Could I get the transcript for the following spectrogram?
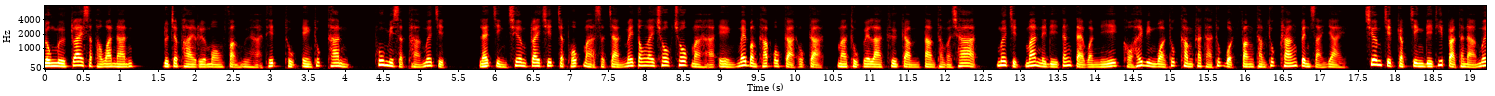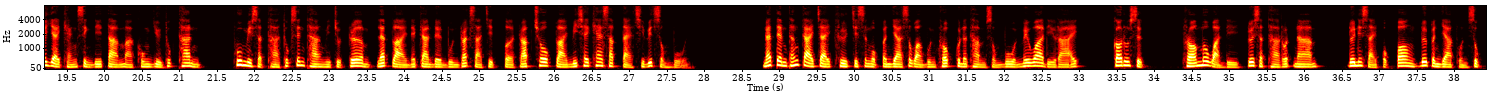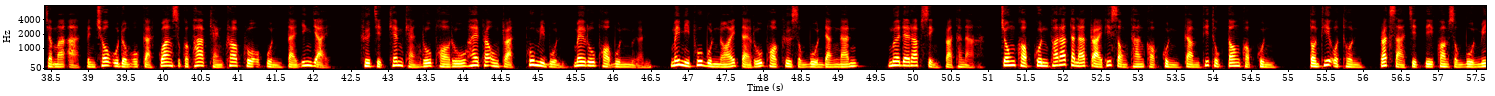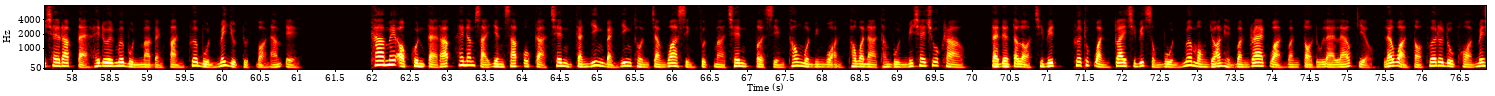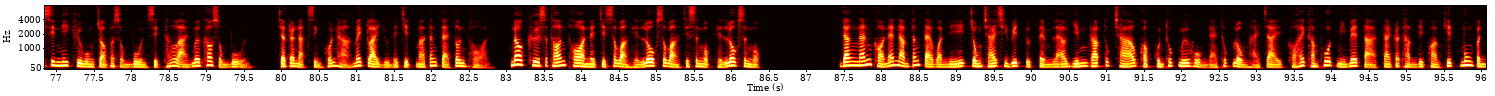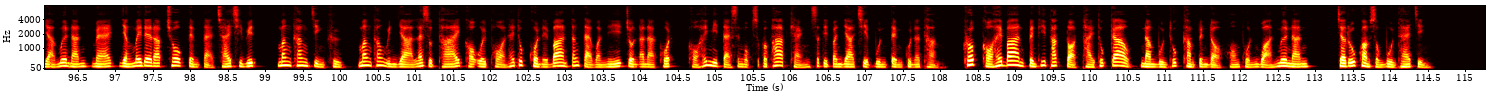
ลงมือใกล้สภาวะนั้น ดูจะพายเรือมองฝั่งมือหาทิศถูกเองทุกท่าน ผู้มีศรัทธาเมื่อจิต และจริงเชื่อมใกล้ชิดจะพบมหัศจรรย์ไม่ต้องไล่โชคโชคมาหาเองไม่บังคับโอกาสโอกาสมาถูกเวลาคือกรรมตามธรรมชาติ เมื่อจิตมั่นในดีตั้งแต่วันนี้ขอให้วิงวอนทุกคำคาถาทุกบทฟังทำทุกครั้งเป็นสายใหญ่ เชื่อมจิตกับจริงดีที่ปรารถนาเมื่อใหญ่แข็งสิ่งดีตามมาคงยืนทุกท่าน ผู้มีศรัทธาทุกเส้นทางมีจุดเริ่ม และปลายในการเดินบุญรักษาจิตเปิดรับโชคปลายมิใช่แค่ทรัพย์แต่ชีวิตสมบูรณ์ ณเต็มทั้งกายใจคือจิตสงบปัญญาสว่างบุญครบคุณธรรมสมบูรณ์ไม่ว่าดีร้าย ก็รู้สึก พร้อมเมื่อหวานดีด้วยศรัทธารดน้ำด้วยนิสัยปกป้องด้วยปัญญาผลสุขจะมาอาจเป็นโชคอุดมโอกาสกว้างสุขภาพแข็งครอบครัวอบอุ่นแต่ยิ่งใหญ่ คือจิตเข้มแข็งรู้พอรู้ให้พระองค์ตรัสผู้มีบุญไม่รู้พอบุญเหมือน ไม่มีผู้บุญน้อยแต่รู้พอคือสมบูรณ์ดังนั้น เมื่อได้รับสิ่งปรารถนา จงขอบคุณพระรัตนตรัยที่ส่งทางขอบคุณกรรมที่ถูกต้องขอบคุณ ตนที่อดทน รักษาจิตดีความสมบูรณ์มิใช่รับแต่ให้ด้วยเมื่อบุญมาแบ่งปันเพื่อบุญไม่หยุดดุดบ่อน้ำเอข้าไม่ออกคุณแต่รับให้น้ำใสเย็นซับโอกาสเช่นกันยิ่งแบ่งยิ่งทนจำว่าสิ่งฝึกมาเช่น เปิดเสียงท่องมนต์วิงวอนภาวนาทำบุญมิใช่ชั่วคราว แต่เดินตลอดชีวิตเพื่อทุกวันใกล้ชีวิตสมบูรณ์เมื่อมองย้อนเห็นวันแรกหวานวันต่อดูแลแล้วเกี่ยว และหวานต่อเพื่อฤดูพรไม่สิ้นนี่คือวงจรผสมบูรณ์สิทธิ์ทั้งหลายเมื่อเข้าสมบูรณ์จะตระหนักสิ่งค้นหาไม่ไกลอยู่ในจิตมาตั้งแต่ต้นพร นอกคือสะท้อนพรในจิตสว่างเห็นโลกสว่างจิตสงบเห็นโลกสงบ ดังนั้นขอแนะนำตั้งแต่วันนี้จงใช้ชีวิตดุดเต็มแล้วยิ้มรับทุกเช้า ขอบคุณทุกมื้อห่วงแหนทุกลมหายใจ ขอให้คำพูดมีเมตตาการกระทำดีความคิดมุ่งปัญญาเมื่อนั้นแม้ยังไม่ได้รับโชคเต็มแต่ใช้ชีวิต มั่งคั่งจริงคือ มั่งคั่งวิญญาณและสุดท้ายขออวยพรให้ทุกคนในบ้านตั้งแต่วันนี้จนอนาคต ขอให้มีแต่สงบสุขภาพแข็งสติปัญญาเฉียบบุญเต็มคุณธรรม ครบขอให้บ้านเป็นที่พักปลอดภัยทุกก้าวนำบุญทุกคำเป็นดอกของผลหวานเมื่อนั้น จะรู้ความสมบูรณ์แท้จริง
